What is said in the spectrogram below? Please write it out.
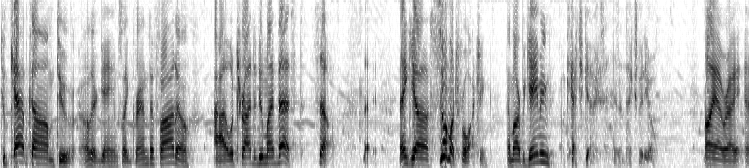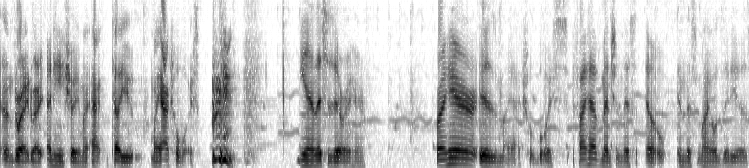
to Capcom, to other games like Grand Theft Auto. I will try to do my best. So, thank you all so much for watching. I'm RP Gaming. I'll catch you guys in the next video. Oh yeah, right, and right, right. I need to show you my act, tell you my actual voice. yeah, this is it right here. Right here is my actual voice. If I have mentioned this oh, in this my old videos.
